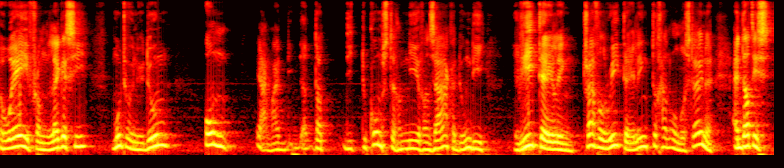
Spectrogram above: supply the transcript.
away from legacy moeten we nu doen om ja, maar die, dat, dat, die toekomstige manier van zaken doen, die retailing, travel retailing, te gaan ondersteunen. En dat is,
